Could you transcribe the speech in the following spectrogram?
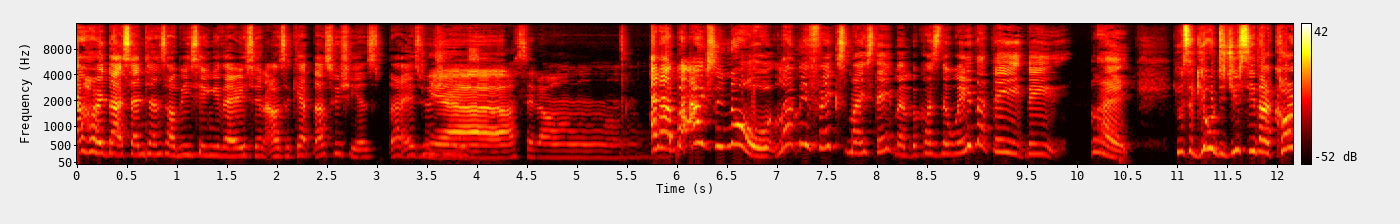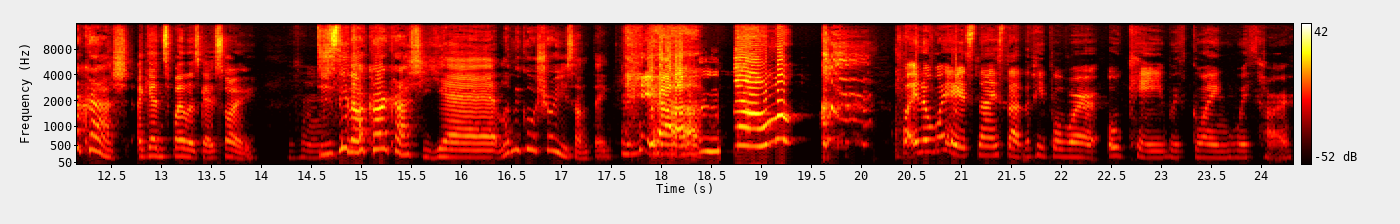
I heard that sentence, I'll be seeing you very soon. I was like, "Yep, that's who she is. That is who she is." yeah. I said, "Oh." And I, but actually, no. Let me fix my statement because the way that they they like, he was like, "Yo, did you see that car crash?" Again, spoilers, guys. Sorry. Mhm. Did you see that car crash? Yeah. Let me go show you something. yeah. Mom. But in a way, it's nice that the people were okay with going with her.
